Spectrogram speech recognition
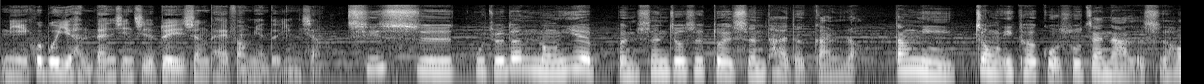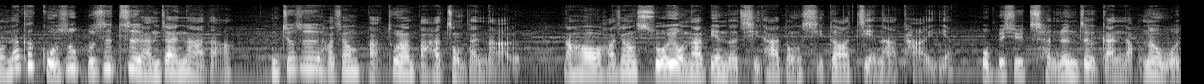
你会不会也很担心？其实对生态方面的影响？其实我觉得农业本身就是对生态的干扰，当你种一棵果树在那的时候，那棵果树不是自然在那的啊，你就是好像把突然把它种在那了，然后好像所有那边的其他东西都要接纳它一样。我必须承认这个干扰，那我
